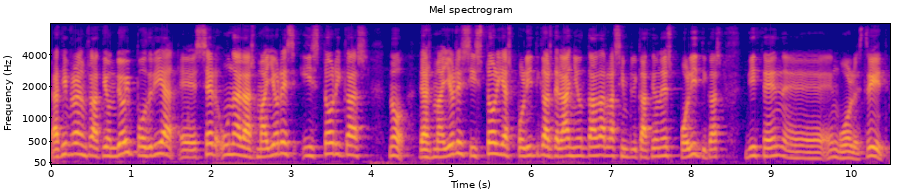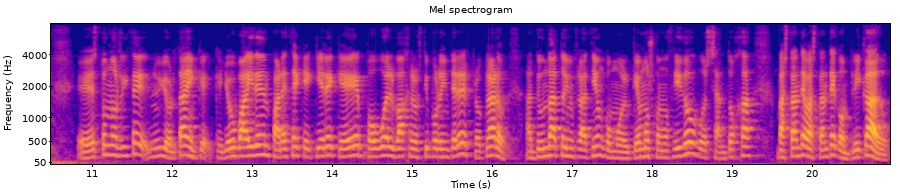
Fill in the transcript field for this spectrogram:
La cifra de inflación de hoy podría eh, ser una de las mayores históricas no, de las mayores historias políticas del año, dadas las implicaciones políticas, dicen eh, en Wall Street. Eh, esto nos dice New York Times, que, Joe Biden parece que quiere que Powell baje los tipos de interés, pero claro, ante un dato de inflación como el que hemos conocido, pues se antoja bastante, bastante complicado.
